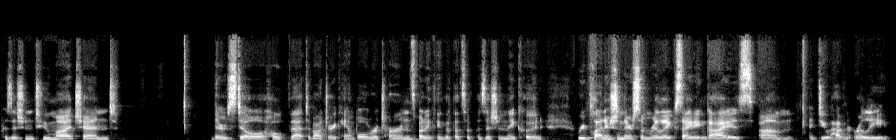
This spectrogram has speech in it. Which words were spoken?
position too much, and there's still a hope that De'Vondre Campbell returns, but I think that that's a position they could replenish. And there's some really exciting guys. Um, I do have an early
